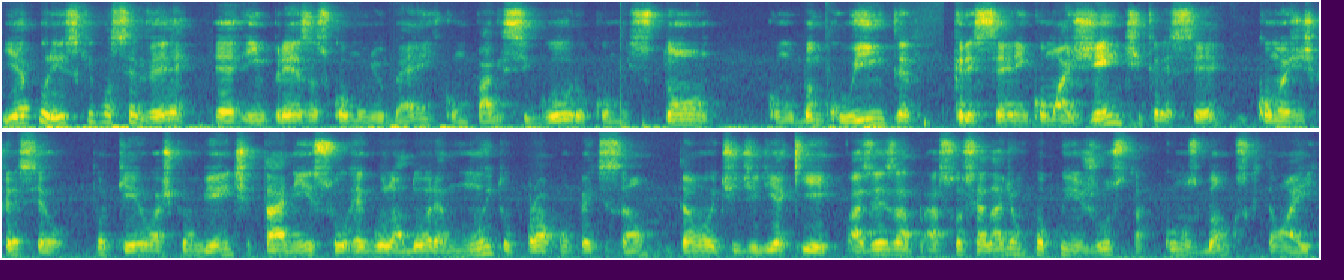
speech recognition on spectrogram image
E é por isso que você vê é, empresas como o Nubank, como PagSeguro, como Stone, como Banco Inter crescerem como a gente crescer, como a gente cresceu. Porque eu acho que o ambiente está nisso, o regulador é muito pró-competição. Então eu te diria que, às vezes, a, a sociedade é um pouco injusta com os bancos que estão aí.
